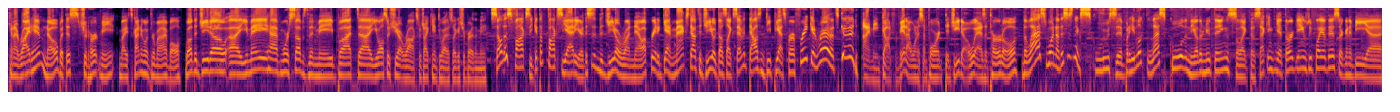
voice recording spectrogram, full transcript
Can I ride him? No, but this should hurt me. My, it's kind of going through my eyeball. Well, Digito, uh, you may have more subs than me, but uh, you also shoot out rocks, which I can't do either, so I guess you're better than me. Sell this Foxy. Get the Foxy out of here. This is the Digito run now. Upgrade again. Maxed out Digito does like 7,000 DPS for a freaking rare. That's good. I mean, God forbid I want to support Digito as a turtle. The last one, now this is an exclusive, but he looked less cool than the other new things. So like the second and third games we play of this are going to be uh,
